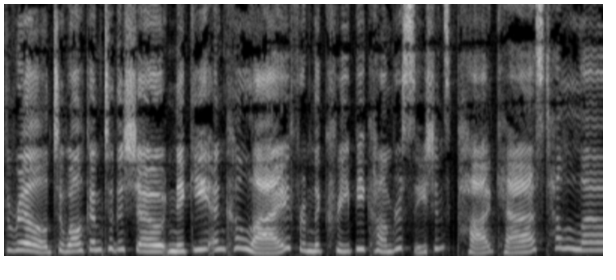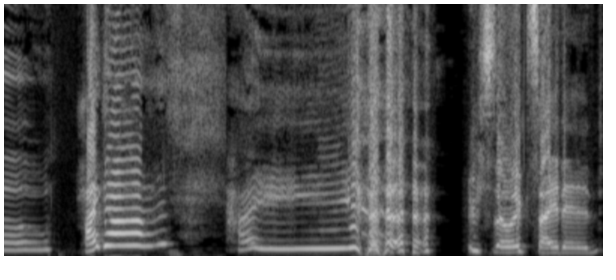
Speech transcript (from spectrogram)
thrilled to welcome to the show Nikki and Kalai from the Creepy Conversations podcast. Hello. Hi guys! Hi! We're so excited.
